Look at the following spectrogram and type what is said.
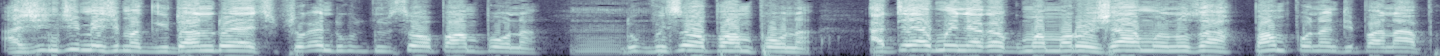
azhinji mechi magirito andoya chipsoka ndikubvunzisawo pampona mm. pampona ate amweni akaguma maroja amwe unoza pampona ndi panapa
